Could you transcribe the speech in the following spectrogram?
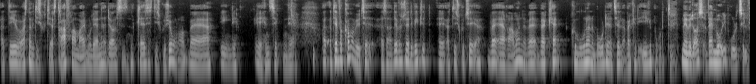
og det er jo også, når vi diskuterer straframmer og alt muligt andet, det er altid sådan en klassisk diskussion om, hvad er egentlig øh, hensigten her. Og, og derfor kommer vi jo til, altså derfor synes jeg, det er vigtigt øh, at diskutere, hvad er rammerne, hvad, hvad kan kommunerne bruge det her til, og hvad kan de ikke bruge det til? Men vel også, hvad må de bruge det til?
